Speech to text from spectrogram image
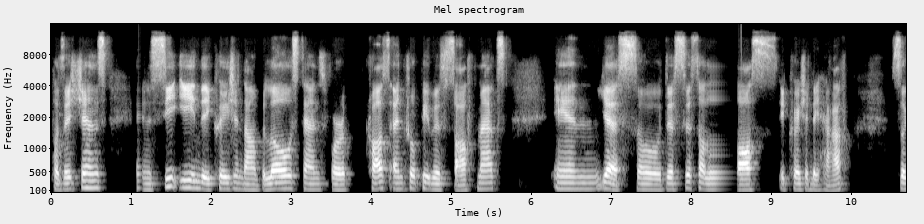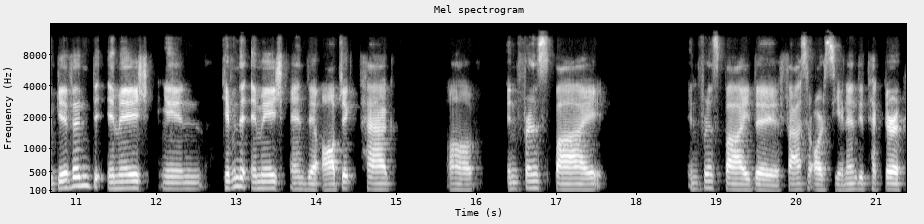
positions, and CE in the equation down below stands for cross entropy with softmax. And yes, so this is a loss equation they have. So given the image in given the image and the object tag uh, inferenced by influenced by the faster RCNN detector,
